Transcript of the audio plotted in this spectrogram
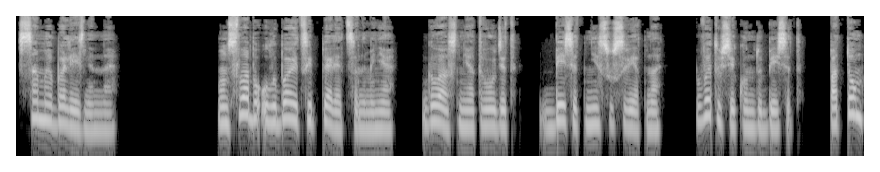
самое болезненное. Он слабо улыбается и пялится на меня. Глаз не отводит, Бесит несусветно. В эту секунду бесит. Потом,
